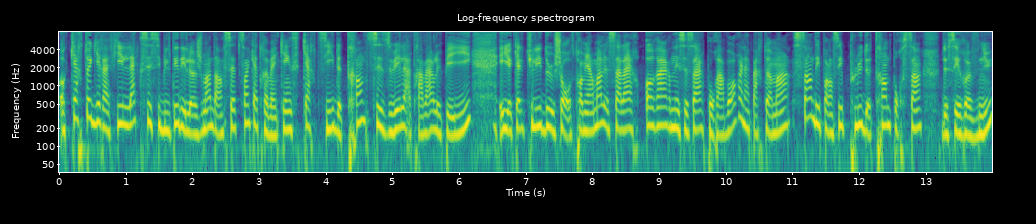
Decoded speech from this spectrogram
a cartographié l'accessibilité des logements dans 795 quartiers de 36 villes à travers le pays. Et il a calculé deux choses. Premièrement, le salaire horaire nécessaire pour avoir un appartement sans dépenser plus de 30% de ses revenus.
